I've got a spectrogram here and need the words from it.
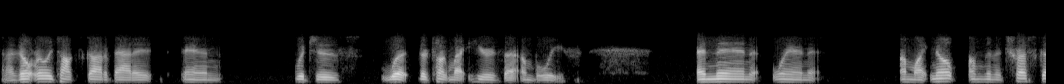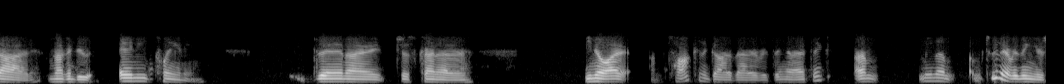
and I don't really talk to God about it, and which is what they're talking about here is that unbelief. And then when I'm like, nope, I'm to trust God. I'm not to do any planning. Then I just kind of, you know, I I'm talking to God about everything, and I think I'm. I mean, I'm I'm doing everything you're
